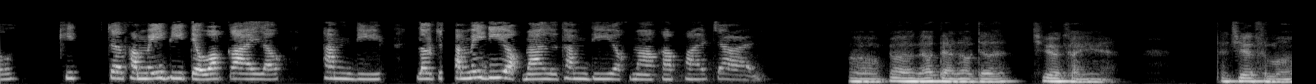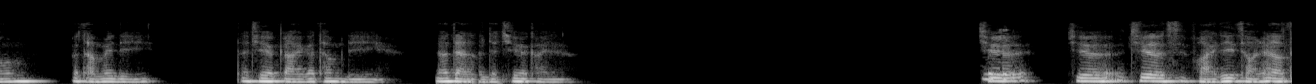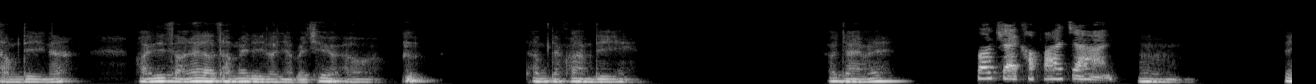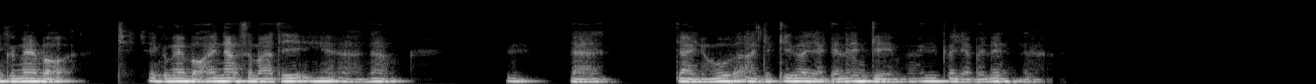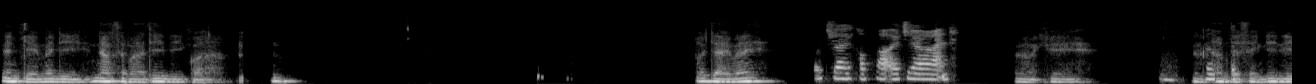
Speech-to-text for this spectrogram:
คิดจะทำไม่ดีแต่ว่ากายเราทำดี เราจะทำไม่ดีออกมาหรือทำดีออกมาครับพระอาจารย์อ๋อก็แล้วแต่เราจะเชื่อใครถ้าเชื่อสมองก็ทำไม่ดี ถ้าเชื่อกายก็ทำดี แล้วแต่เราจะเชื่อใครเชื่อ เชื่อเชื่อฝ่ายที่สอนให้เราทำดีนะฝ่ายที่สอนให้เราทำไม่ดีเราอย่าไปเชื่อเขาทำแต่ความดี เข้าใจไหมเข้าใจครับอาจารย์ อืมเช่นคุณแม่บอกเช่นคุณแม่บอกให้นั่งสมาธิเงี้ยนั่งแต่ใจหนูอาจจะคิดว่าอยากจะเล่นเกมก็อย่าไปเล่นนะ เล่นเกมไม่ดี นั่งสมาธิดีกว่า เข้าใจไหมเข้าใจครับพระอาจารย์โอเคทำแต่สิ่งที่ดี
